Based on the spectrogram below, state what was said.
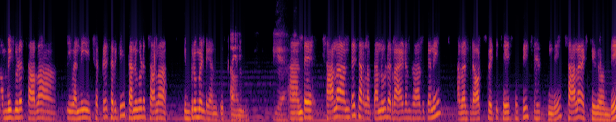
మమ్మీకి కూడా చాలా ఇవన్నీ చెప్పేసరికి తను కూడా చాలా ఇంప్రూవ్మెంట్గా అనిపిస్తా ఉంది. అంటే చాలా అంటే చాలా తను కూడా రాయడం రాదు కానీ అలా డాట్స్ పెట్టి చేసేసి చేస్తుంది. చాలా యాక్టివ్గా ఉంది.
